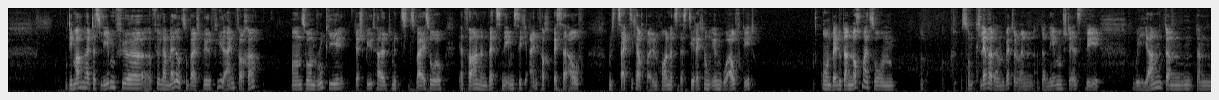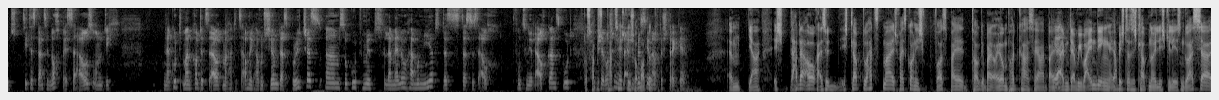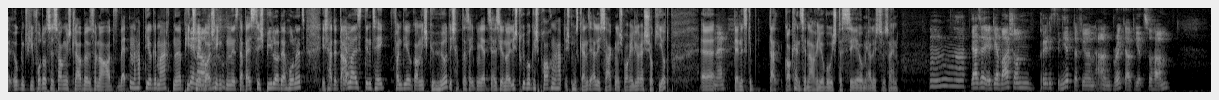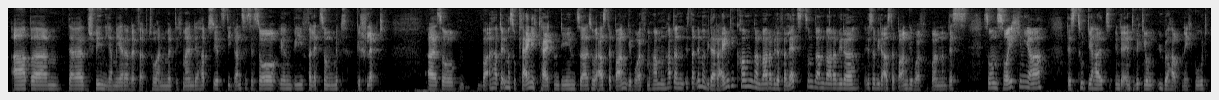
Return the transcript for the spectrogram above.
die machen halt das Leben für, für Lamello zum Beispiel viel einfacher. Und so ein Rookie, der spielt halt mit zwei so erfahrenen Vets neben sich einfach besser auf. Und es zeigt sich auch bei den Hornets, dass die Rechnung irgendwo aufgeht. Und wenn du dann nochmal so einen so einen cleveren Veteran daneben stellst wie, wie Young, dann, dann sieht das Ganze noch besser aus und ich na gut, man konnte jetzt auch, man hat jetzt auch nicht auf dem Schirm, dass Bridges ähm, so gut mit Lamello harmoniert. Das, das ist auch, funktioniert auch ganz gut. Das habe ich tatsächlich erwartet. auf der Strecke. Ähm, ja, ich hatte auch, also ich glaube, du hattest mal, ich weiß gar nicht, was bei Talk, bei eurem Podcast, ja, bei ja. einem der Rewinding, habe ich das, ich glaube, neulich gelesen. Du hast ja irgendwie vor der Saison, ich glaube, so eine Art Wetten habt ihr gemacht, ne? PJ genau. Washington ist der beste Spieler der Hornets. Ich hatte damals ja. den Take von dir gar nicht gehört. Ich habe das eben jetzt, als ihr neulich drüber gesprochen habt, ich muss ganz ehrlich sagen, ich war regelrecht schockiert. Äh. Denn es gibt da gar kein Szenario, wo ich das sehe, um ehrlich zu sein. Also der war schon prädestiniert dafür, einen Breakout hier zu haben. Aber ähm, da spielen ja mehrere Faktoren mit. Ich meine, der hat jetzt die ganze Saison irgendwie Verletzungen mitgeschleppt. Also war, hatte immer so Kleinigkeiten, die ihn so also aus der Bahn geworfen haben und hat dann, ist dann immer wieder reingekommen, dann war er wieder verletzt und dann war er wieder, ist er wieder aus der Bahn geworfen worden. Und das, so ein solchen Jahr, das tut dir halt in der Entwicklung überhaupt nicht gut.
